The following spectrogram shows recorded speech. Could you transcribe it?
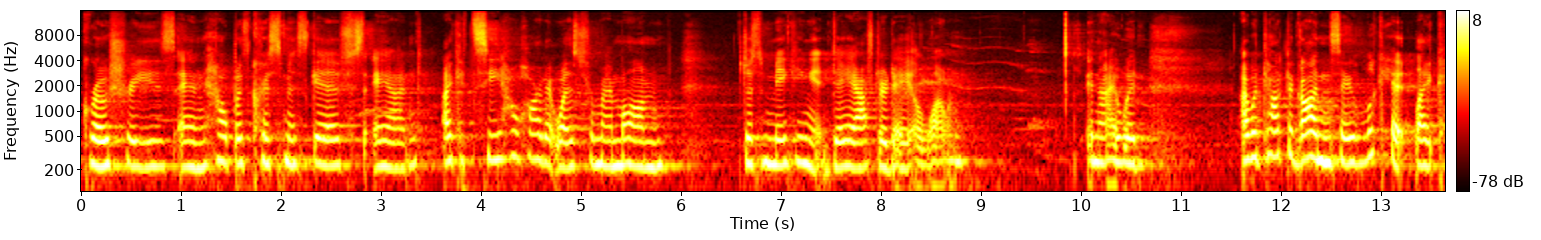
groceries and help with Christmas gifts. And I could see how hard it was for my mom just making it day after day alone. And I would, I would talk to God and say, Look at, like,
